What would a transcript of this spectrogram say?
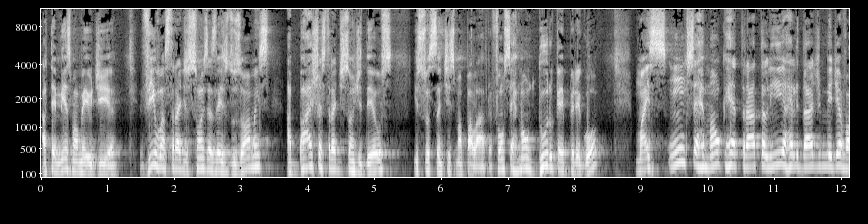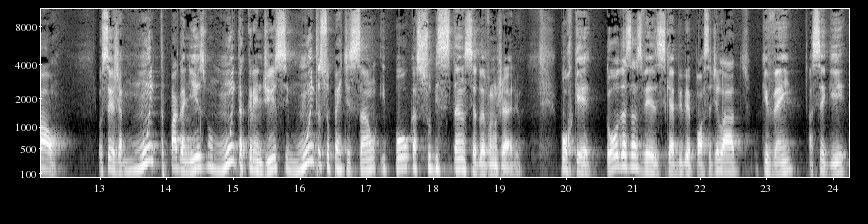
Até mesmo ao meio-dia. Vivam as tradições e as leis dos homens, abaixo as tradições de Deus e Sua Santíssima Palavra. Foi um sermão duro que ele pregou, mas um sermão que retrata ali a realidade medieval. Ou seja, muito paganismo, muita crendice, muita superstição e pouca substância do Evangelho. Porque todas as vezes que a Bíblia é posta de lado, o que vem a seguir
